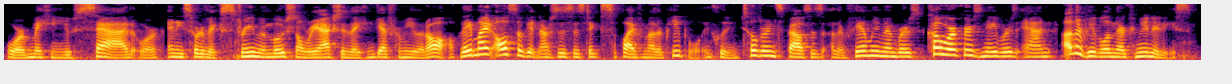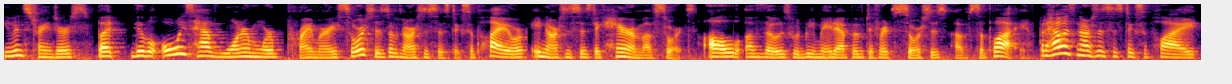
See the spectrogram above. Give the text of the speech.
or making you sad or any sort of extreme emotional reaction they can get from you at all. They might also get narcissistic supply from other people, including children, spouses, other family members, coworkers, neighbors, and other people in their communities, even strangers. But they will always have one or more primary sources of narcissistic supply or a narcissistic harem of sorts. All of those would be made up of different sources of supply. But how is narcissistic supply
